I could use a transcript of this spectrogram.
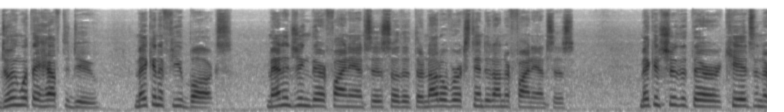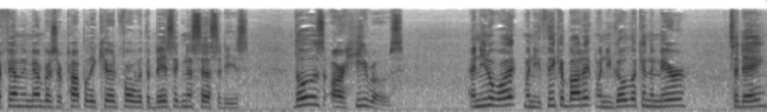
doing what they have to do, making a few bucks, managing their finances so that they're not overextended on their finances, making sure that their kids and their family members are properly cared for with the basic necessities. Those are heroes. And you know what? When you think about it, when you go look in the mirror today,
